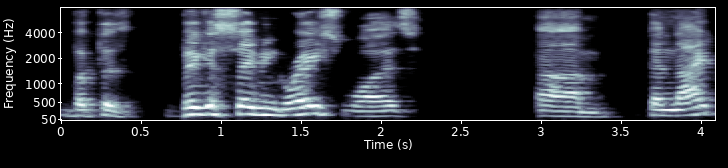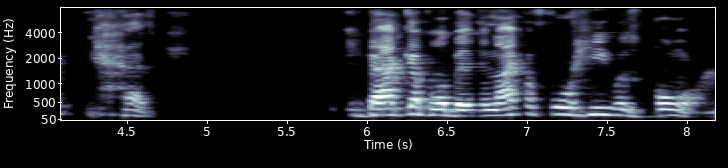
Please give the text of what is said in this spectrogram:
but the biggest saving grace was um, the night, back up a little bit, the night before he was born,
